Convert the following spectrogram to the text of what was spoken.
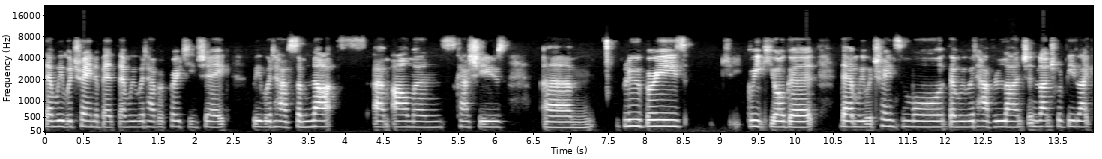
Then we would train a bit. Then we would have a protein shake. We would have some nuts, um, almonds, cashews, um, blueberries, Greek yogurt. Then we would train some more. Then we would have lunch, and lunch would be like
